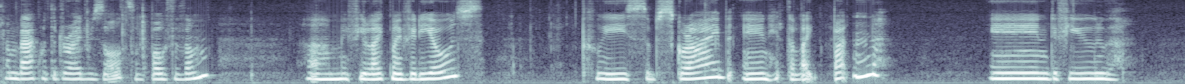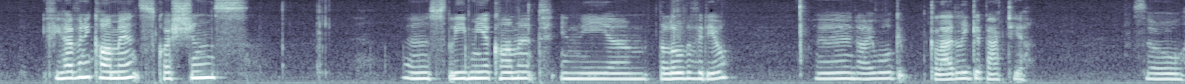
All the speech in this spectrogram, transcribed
come back with the dried results of both of them. Um, if you like my videos, please subscribe and hit the like button. And if you if you have any comments, questions, uh, just leave me a comment in the um, below the video, and I will get, gladly get back to you. So,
